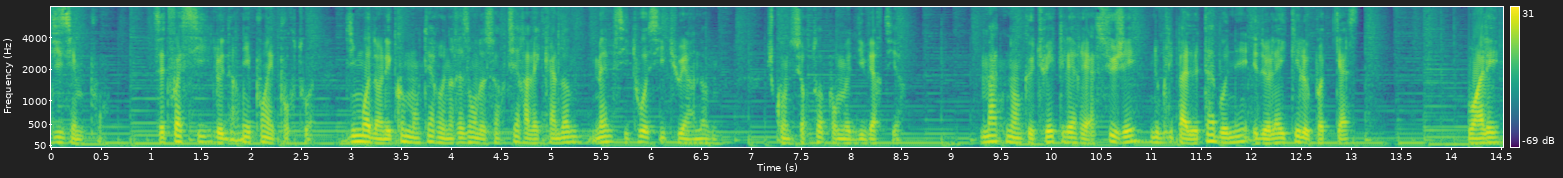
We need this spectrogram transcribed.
Dixième point. Cette fois-ci, le dernier point est pour toi. Dis-moi dans les commentaires une raison de sortir avec un homme, même si toi aussi tu es un homme. Je compte sur toi pour me divertir. Maintenant que tu es éclairé à sujet, n'oublie pas de t'abonner et de liker le podcast. Bon allez,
